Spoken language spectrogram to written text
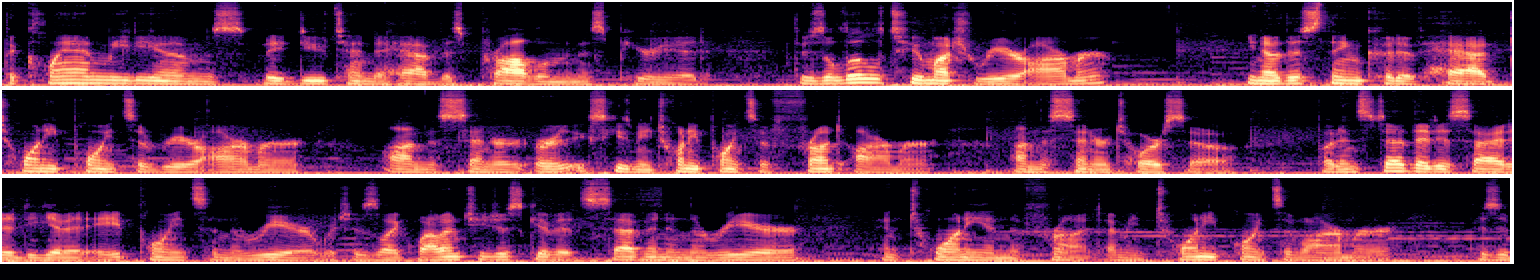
the clan mediums, they do tend to have this problem in this period. There's a little too much rear armor you know, this thing could have had 20 points of rear armor on the center, or excuse me, 20 points of front armor on the center torso. But instead, they decided to give it 8 points in the rear, which is like, why don't you just give it 7 in the rear and 20 in the front? I mean, 20 points of armor, there's a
